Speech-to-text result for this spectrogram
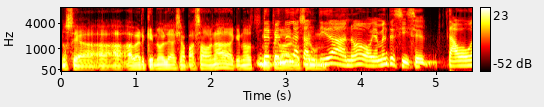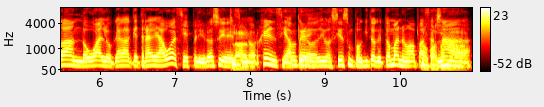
no sé, a, a- a ver que no le haya pasado nada, que no... no Depende de la no sé, un- cantidad, ¿no? Obviamente si se está ahogando o algo que haga que trague agua, si es peligroso y es Claro. una urgencia. Pero digo, si es un poquito que toma, no va a pasar pasa nada.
